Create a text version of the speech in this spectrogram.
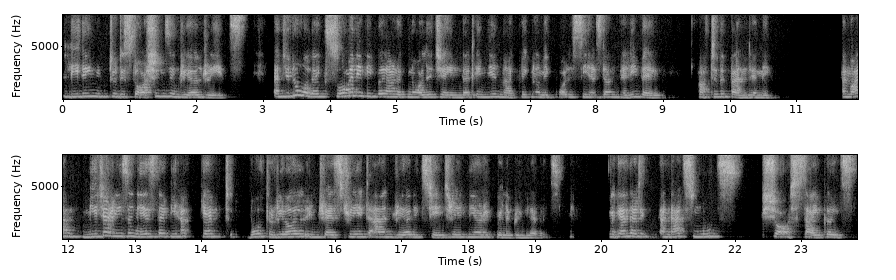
leading to distortions in real rates. And you know, like so many people are acknowledging that Indian macroeconomic policy has done very well after the pandemic. And one major reason is that we have kept both real interest rate and real exchange rate near equilibrium levels. Again, that and that smooths short cycles,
